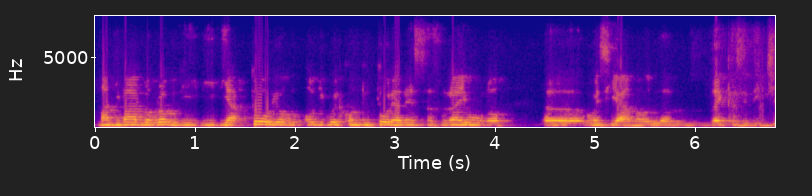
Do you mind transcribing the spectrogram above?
ma ti parlo proprio di, di, di attori o, o, di quel conduttore adesso su Rai 1, eh, come si chiama, l'ex DJ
